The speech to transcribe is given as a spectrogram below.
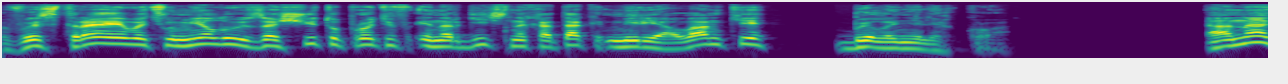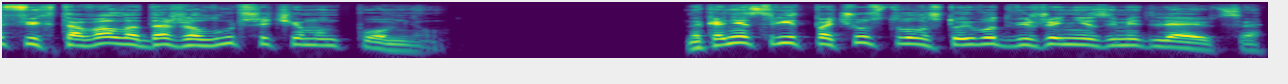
Выстраивать умелую защиту против энергичных атак Мириаланки было нелегко. Она фехтовала даже лучше, чем он помнил. Наконец Рид почувствовал, что его движения замедляются,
